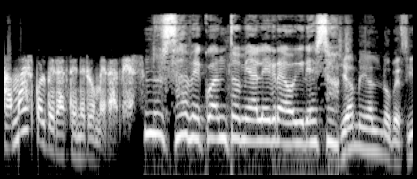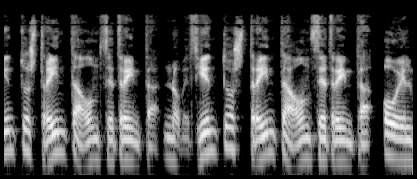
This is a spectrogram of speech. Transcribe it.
Jamás volverá a tener humedades. No sabe cuánto me alegra oír eso. Llame al 930 1130, 930 1130 o el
